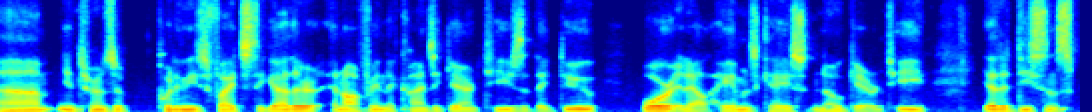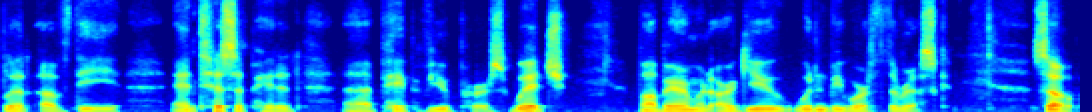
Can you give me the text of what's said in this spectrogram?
um, in terms of putting these fights together and offering the kinds of guarantees that they do. Or in Al Haymon's case, no guarantee, yet a decent split of the anticipated uh, pay per view purse, which Bob Arum would argue wouldn't be worth the risk. So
